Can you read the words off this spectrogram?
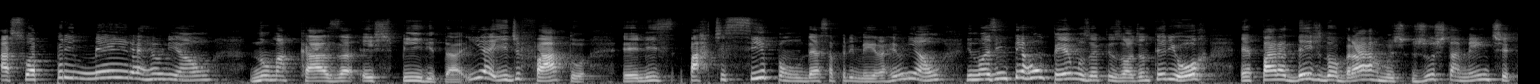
à sua primeira reunião numa casa espírita. E aí, de fato, eles participam dessa primeira reunião e nós interrompemos o episódio anterior é, para desdobrarmos justamente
